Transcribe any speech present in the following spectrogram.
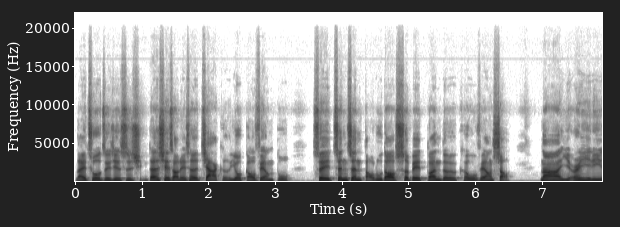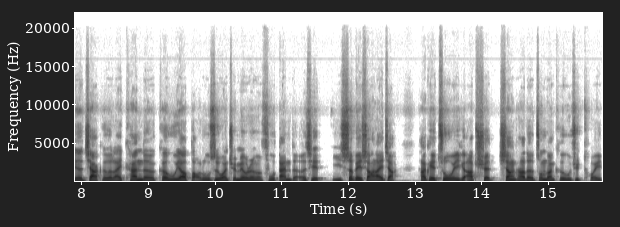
来做这件事情，但是线扫镭射的价格又高非常多。所以真正导入到设备端的客户非常少。那以二一零的价格来看呢，客户要导入是完全没有任何负担的，而且以设备商来讲，它可以作为一个 option 向它的终端客户去推，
